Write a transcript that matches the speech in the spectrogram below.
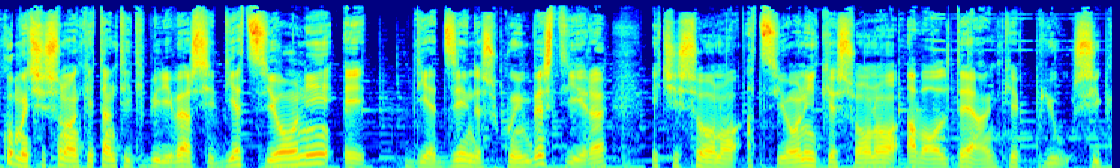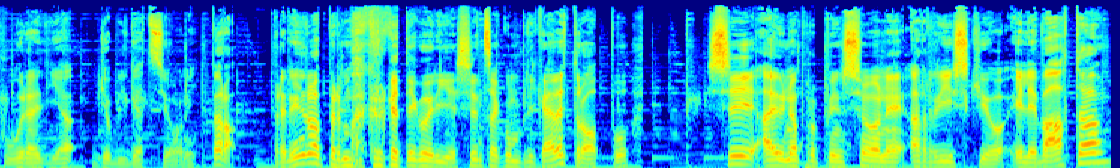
come ci sono anche tanti tipi diversi di azioni e di aziende su cui investire e ci sono azioni che sono a volte anche più sicure di, di obbligazioni. Però, prendendolo per macro categorie senza complicare troppo, se hai una propensione al rischio elevata,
